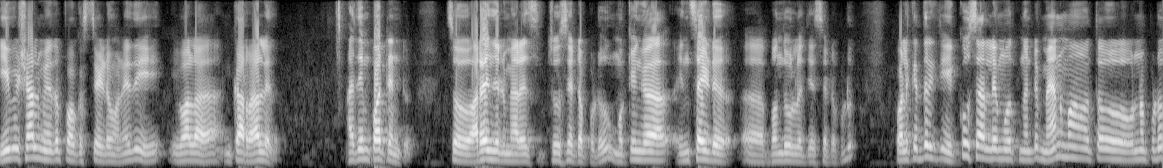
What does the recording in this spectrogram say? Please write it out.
ఈ విషయాల మీద ఫోకస్ చేయడం అనేది ఇవాళ ఇంకా రాలేదు. అది ఇంపార్టెంట్ సో అరేంజ్డ్ మ్యారేజ్ చూసేటప్పుడు ముఖ్యంగా ఇన్సైడ్ బంధువుల్లో చేసేటప్పుడు వాళ్ళకిద్దరికి ఎక్కువ సార్లు ఏమవుతుందంటే మేనమామతో ఉన్నప్పుడు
